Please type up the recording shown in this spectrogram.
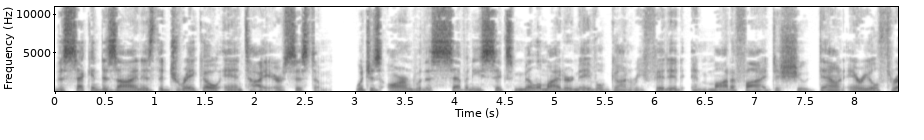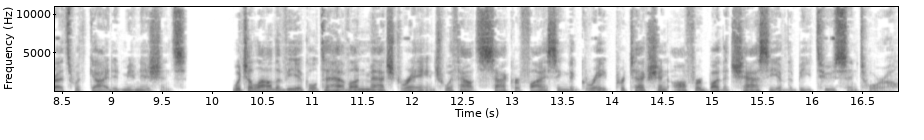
The second design is the Draco anti-air system, which is armed with a 76mm naval gun refitted and modified to shoot down aerial threats with guided munitions which allow the vehicle to have unmatched range without sacrificing the great protection offered by the chassis of the B-2 Centauro.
